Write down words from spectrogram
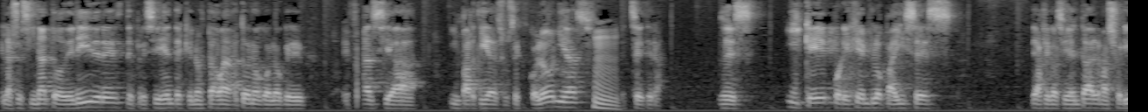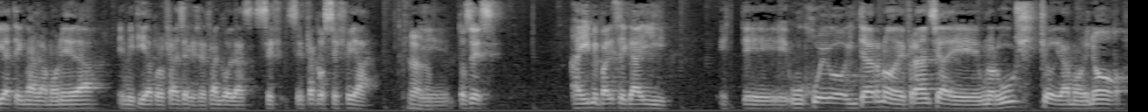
el asesinato de líderes, de presidentes que no estaban a tono con lo que Francia impartía de sus ex colonias, hmm. etcétera. Entonces, y que, por ejemplo, países de África Occidental, la mayoría tengan la moneda emitida por Francia, que es el franco, de la, el franco CFA. Eh, entonces, ahí me parece que hay este, un juego interno de Francia, de un orgullo, digamos, de no,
